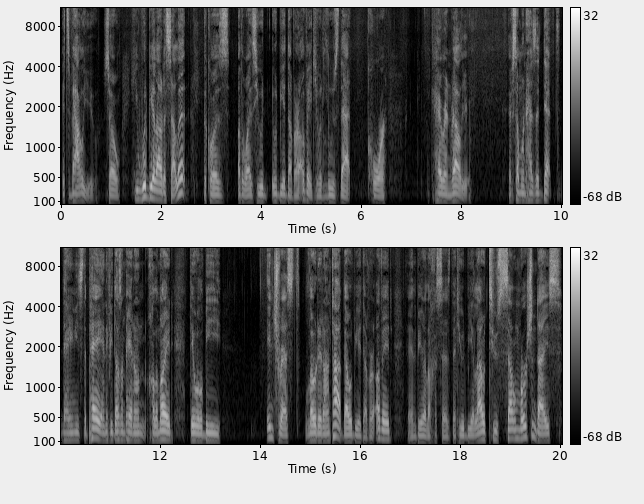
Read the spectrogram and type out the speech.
its value. So he would be allowed to sell it because otherwise he would it would be a davar aved. He would lose that core heron value. If someone has a debt that he needs to pay, and if he doesn't pay it on cholamoid, there will be interest loaded on top. That would be a davar aved. And the Biur Halacha says that he would be allowed to sell merchandise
